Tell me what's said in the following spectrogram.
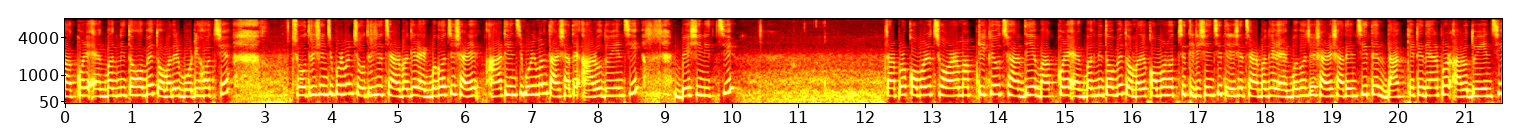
ভাগ করে এক ভাগ নিতে হবে। তো আমাদের বডি হচ্ছে চৌত্রিশ ইঞ্চি পরিমাণ, চৌত্রিশের চার ভাগের এক ভাগ হচ্ছে সাড়ে আট ইঞ্চি পরিমাণ। তার সাথে আরও দুই ইঞ্চি বেশি নিচ্ছি। তারপর কোমরের ছড়ার মাপটিকেও ছাড় দিয়ে ভাগ করে এক ভাগ নিতে হবে। তো আমাদের কোমর হচ্ছে তিরিশ ইঞ্চি, তিরিশের চার ভাগের এক ভাগ হচ্ছে সাড়ে সাত ইঞ্চিতে দাগ কেটে দেওয়ার পর আরও দুই ইঞ্চি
